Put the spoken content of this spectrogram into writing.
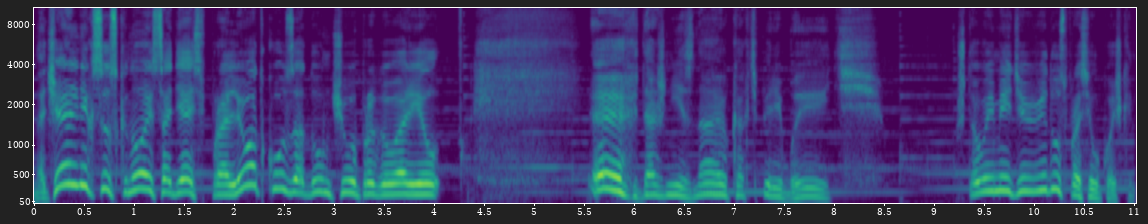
Начальник сыскной, садясь в пролетку, задумчиво проговорил. «Эх, даже не знаю, как теперь и быть. «Что вы имеете в виду?» — спросил Кочкин.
